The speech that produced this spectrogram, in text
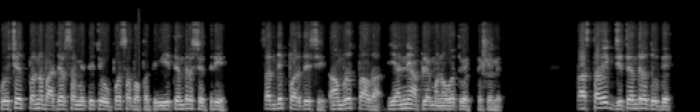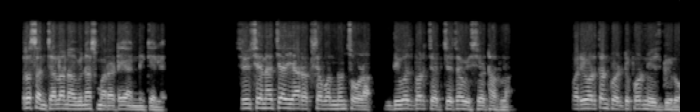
कृषी उत्पन्न बाजार समितीचे उपसभापती हितेंद्र क्षेत्रीय संदीप परदेशी अमृत पावरा यांनी आपले मनोगत व्यक्त केले. प्रास्ताविक जितेंद्र दुबे संचालन अविनाश मराठे यांनी केले. शिवसेनेच्या या रक्षाबंधन सोहळा दिवसभर चर्चेचा विषय ठरला. परिवर्तन ट्वेंटी फोर न्यूज ब्युरो.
